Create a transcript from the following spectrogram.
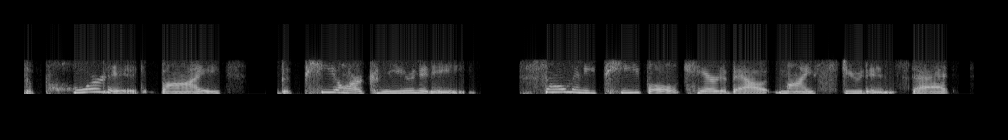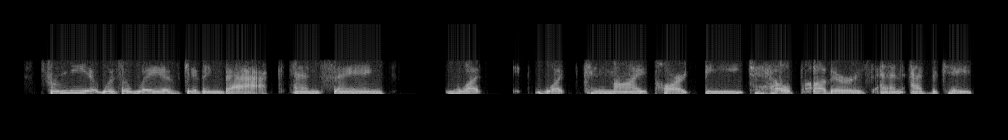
supported by the PR community. So many people cared about my students that for me it was a way of giving back and saying what what can my part be to help others and advocate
